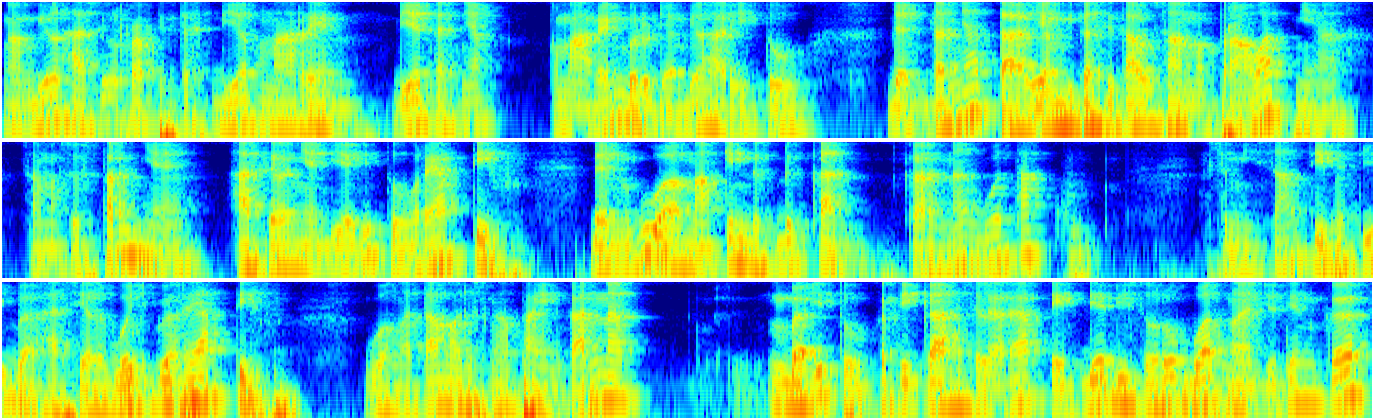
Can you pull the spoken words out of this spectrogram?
ngambil hasil rapid test dia kemarin. Dia tesnya kemarin baru diambil hari itu. Dan ternyata yang dikasih tahu sama perawatnya sama susternya hasilnya dia itu reaktif. Dan gua makin deg-degan karena gue takut. Semisal tiba-tiba hasil gue juga reaktif. Gue nggak tahu harus ngapain karena mbak itu ketika hasilnya reaktif dia disuruh buat ngelanjutin ke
